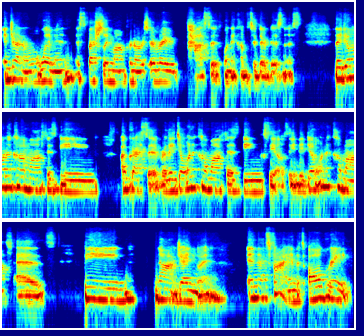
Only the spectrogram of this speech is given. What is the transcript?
in general, women, especially mompreneurs, are very passive when it comes to their business. They don't want to come off as being aggressive or they don't want to come off as being salesy. They don't want to come off as being not genuine. And that's fine, that's all great.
